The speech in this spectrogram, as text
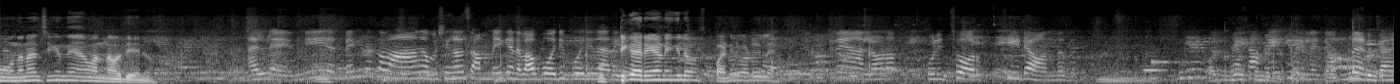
മൂന്നെണ്ണം വെച്ചിങ്ങനെ ഞാൻ വന്നാൽ മതിയേനു അല്ലേ നീ എന്തെങ്കിലുമൊക്കെ വാങ്ങാം. പക്ഷെ നിങ്ങൾ സമ്മതിക്കണ്ട. വാ പോരി പോരി കുട്ടി എന്നറിയാം കരയാണെങ്കിലോ? പണി പാടൂലേ നല്ലോണം കുളിച്ച് ഉറക്കിയിട്ടാ വന്നത്. സമ്മതിക്കുന്നില്ല ഒന്നും എടുക്കാൻ.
